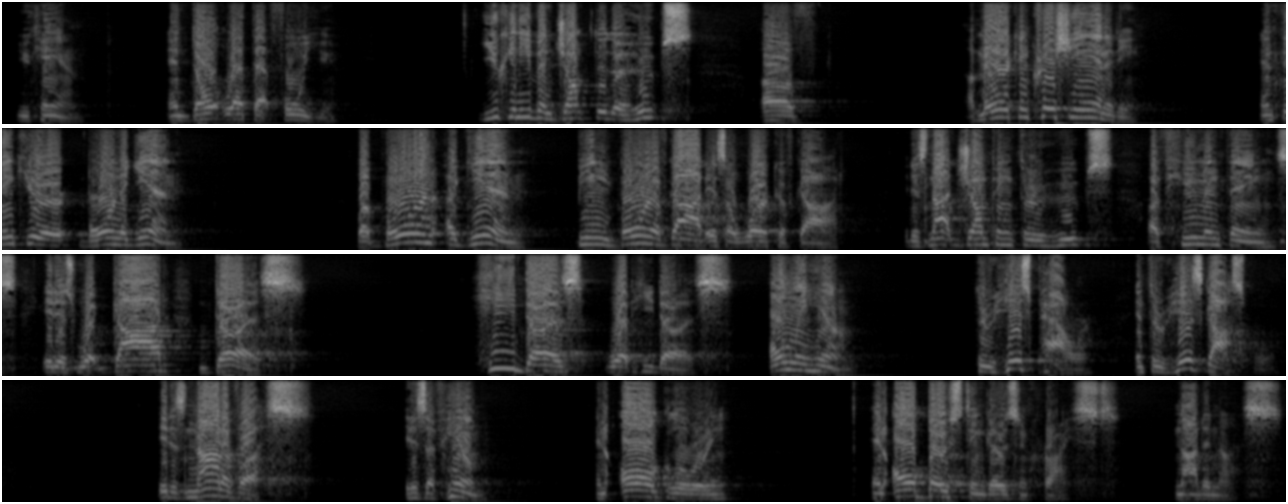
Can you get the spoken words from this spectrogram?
You can. And don't let that fool you. You can even jump through the hoops of American Christianity and think you're born again. But born again, being born of God, is a work of God. It is not jumping through hoops of human things. It is what God does. He does what he does. Only him. Through his power and through his gospel. It is not of us. It is of him. And all glory and all boasting goes in Christ, not in us.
